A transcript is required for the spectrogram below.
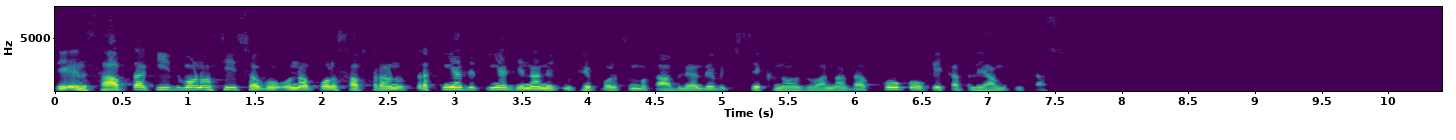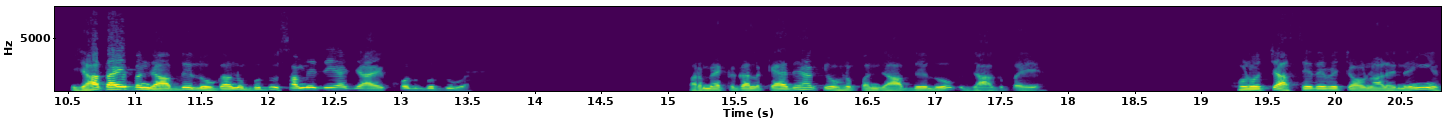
ਤੇ ਇਨਸਾਫ ਤਾਂ ਕੀ ਦਿਵਾਉਣਾ ਸੀ? ਸਗੋਂ ਉਹਨਾਂ ਪੁਲਿਸ ਅਫਸਰਾਂ ਨੂੰ ਤਰੱਕੀਆਂ ਦਿੱਤੀਆਂ ਜਿਨ੍ਹਾਂ ਨੇ ਝੂਠੇ ਪੁਲਿਸ ਮੁਕਾਬਲਿਆਂ ਦੇ ਵਿੱਚ ਸਿੱਖ ਨੌਜਵਾਨਾਂ ਦਾ ਕੋ ਕੋ ਕੇ ਕਤਲੇਆਮ ਕੀਤਾ ਸੀ। ਜਾਂ ਤਾਂ ਇਹ ਪੰਜਾਬ ਦੇ ਲੋਕਾਂ ਨੂੰ ਬੁੱਧੂ ਸਮਝਦੇ ਆ ਜਾਂ ਇਹ ਖੁਦ ਬੁੱਧੂ ਹੈ ਪਰ ਮੈਂ ਇੱਕ ਗੱਲ ਕਹਿ ਦਿਆਂ ਕਿ ਹੁਣ ਪੰਜਾਬ ਦੇ ਲੋਕ ਜਾਗ ਪਏ ਆ। ਹੁਣ ਉਹ ਝਾਸੇ ਦੇ ਵਿੱਚ ਆਉਣ ਵਾਲੇ ਨਹੀਂ ਹੈ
